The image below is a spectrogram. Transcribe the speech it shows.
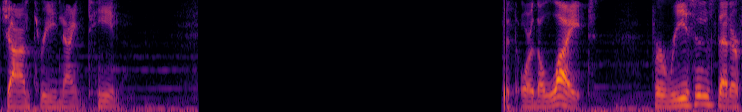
John 3:19. Or the light for reasons that are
